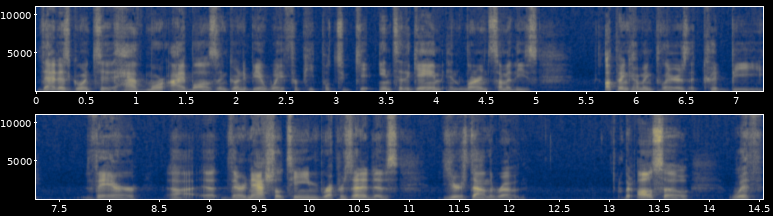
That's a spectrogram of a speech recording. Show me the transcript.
that is going to have more eyeballs and going to be a way for people to get into the game and learn some of these up and coming players that could be their uh, uh, their national team representatives years down the road. But also with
